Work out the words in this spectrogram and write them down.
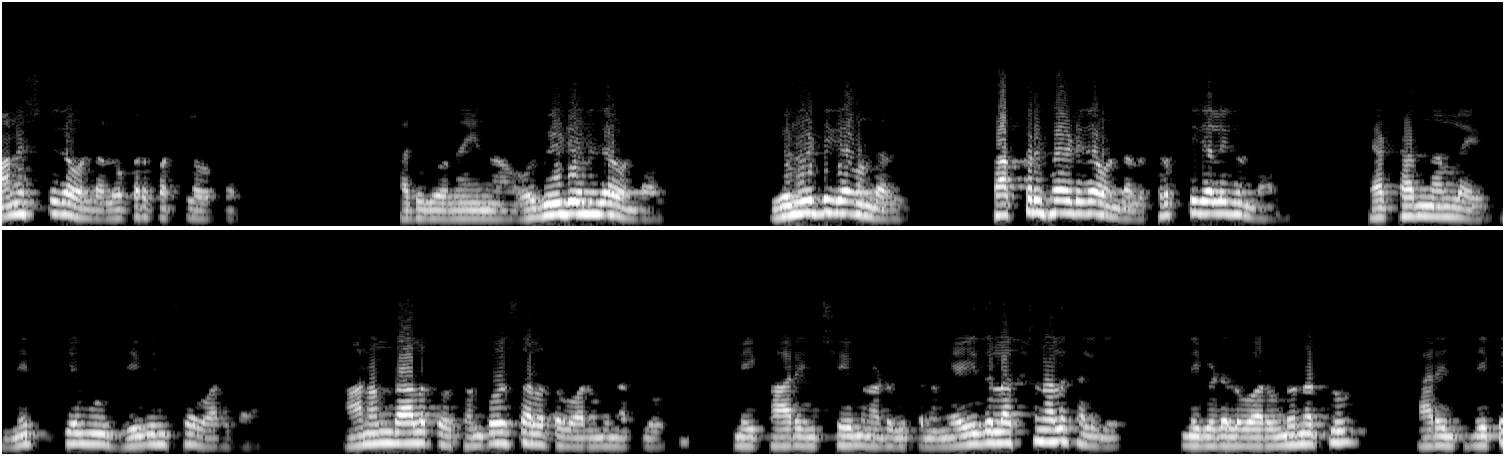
ఆనెస్ట్గా ఉండాలి. ఒకరి పట్ల ఒకరు. అదిగో నైనా ఒబీడియన్గా ఉండాలి యూనిట్గా ఉండాలి. సాక్రిఫైడ్గా ఉండాలి. తృప్తి కలిగి ఉండాలి. ఎటర్నల్ లైఫ్ నిత్యము జీవించేవారుగా ఆనందాలతో సంతోషాలతో వారు ఉండినట్లు మీ కార్యం చేయమని అడుగుతున్నాం ఐదు లక్షణాలు కలిగి నీ బిడ్డలు వారు ఉండునట్లు కార్యించండి ఇక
